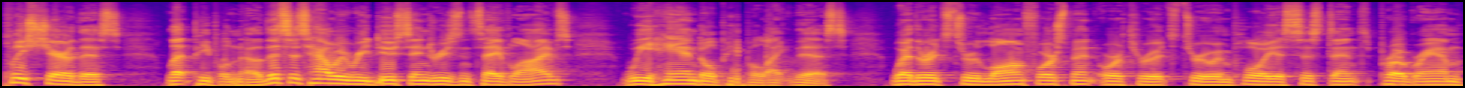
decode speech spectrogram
please share this. Let people know. This is how we reduce injuries and save lives. We handle people like this, whether it's through law enforcement or through it's through employee assistance program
